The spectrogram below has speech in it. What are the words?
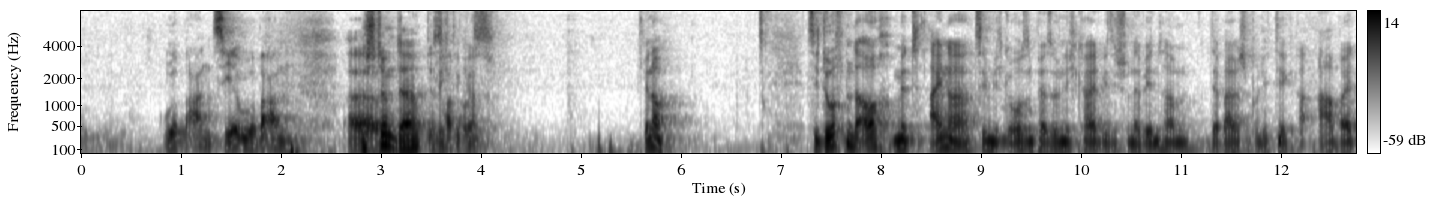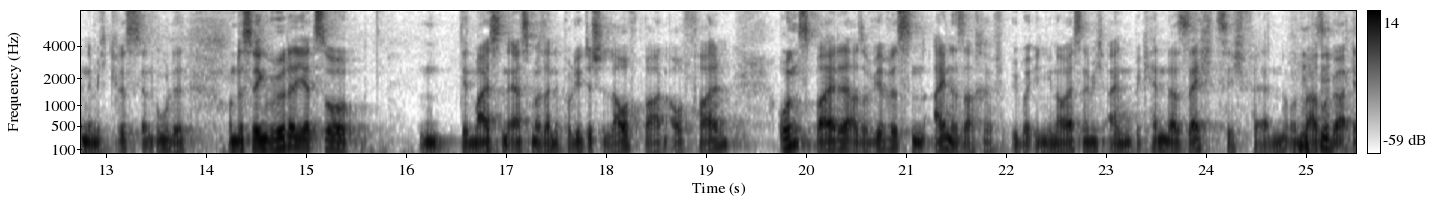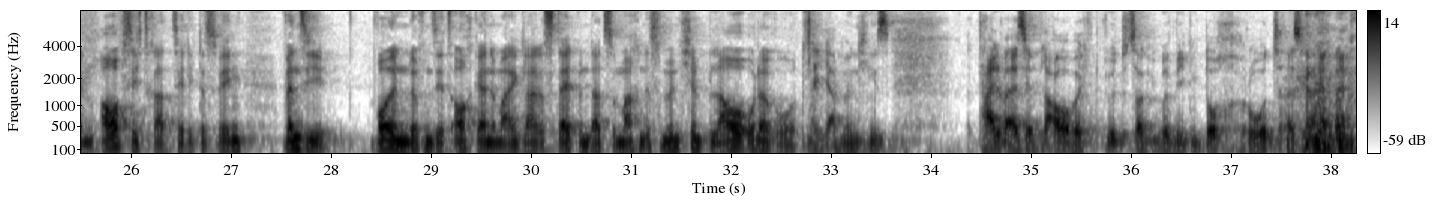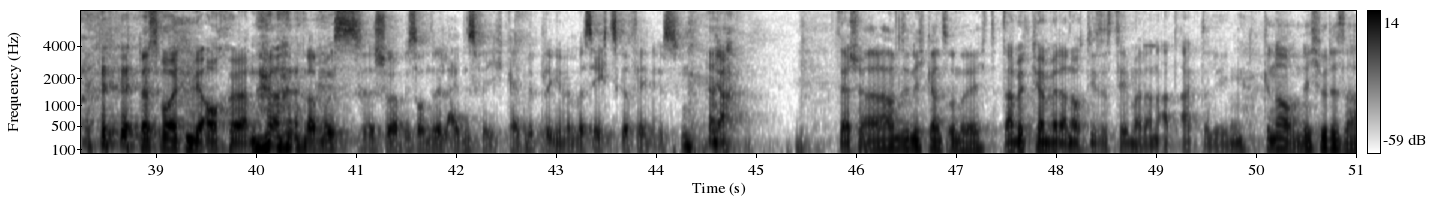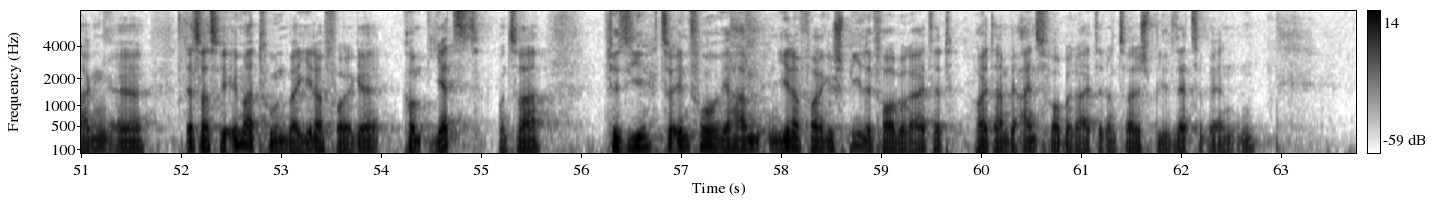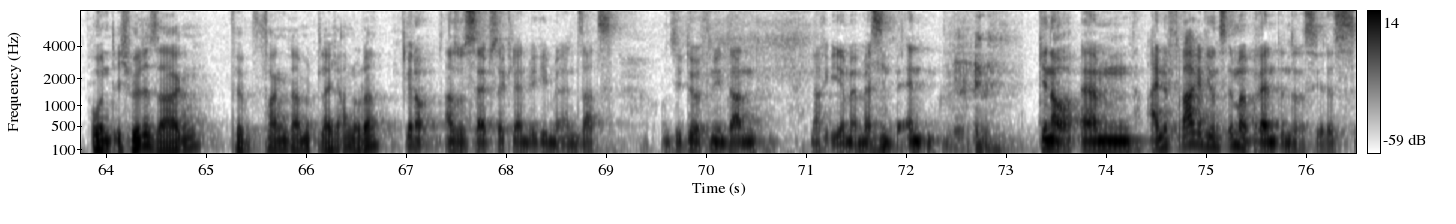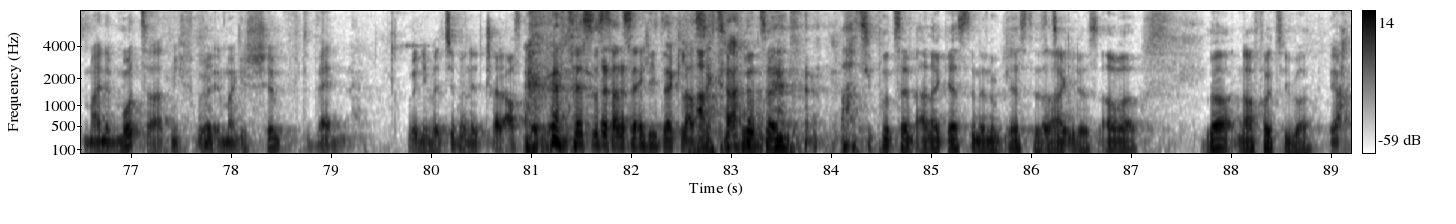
urban, sehr urban. Das stimmt, ja. Das Richtig, ja. Genau. Sie durften da auch mit einer ziemlich großen Persönlichkeit, wie Sie schon erwähnt haben, der bayerischen Politik arbeiten, nämlich Christian Ude. Und deswegen würde jetzt so den meisten erstmal seine politische Laufbahn auffallen. Uns beide, also wir wissen eine Sache über ihn genau, er ist nämlich ein bekennender 60-Fan und war sogar im Aufsichtsrat tätig. Deswegen, wenn Sie wollen, dürfen Sie jetzt auch gerne mal ein klares Statement dazu machen. Ist München blau oder rot? Ja, München ist teilweise blau, aber ich würde sagen überwiegend doch rot. Also das wollten wir auch hören. man muss schon eine besondere Leidensfähigkeit mitbringen, wenn man 60er-Fan ist. Ja, sehr schön. Da haben Sie nicht ganz unrecht. Damit können wir dann auch dieses Thema dann ad acta legen. Genau, und ich würde sagen, äh, das, was wir immer tun bei jeder Folge, kommt jetzt. Und zwar für Sie zur Info, wir haben in jeder Folge Spiele vorbereitet. Heute haben wir eins vorbereitet, und zwar das Spiel Sätze beenden. Und ich würde sagen, wir fangen damit gleich an, oder? Genau, also selbst erklären, wir geben Ihnen einen Satz und Sie dürfen ihn dann nach Ihrem Ermessen mhm. beenden. Genau, ähm, eine Frage, die uns immer brennt interessiert ist, meine Mutter hat mich früher immer geschimpft, wenn... Wenn ich mein Zimmer nicht gescheit aufbaue. das ist tatsächlich der Klassiker. 80 Prozent, aller Gästinnen und Gäste sagen das, aber ja, nachvollziehbar. Ja.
